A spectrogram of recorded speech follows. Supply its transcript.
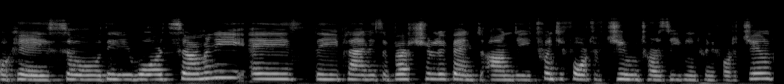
Okay, so the award ceremony is the plan is a virtual event on the 24th of June, Thursday evening, 24th of June.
